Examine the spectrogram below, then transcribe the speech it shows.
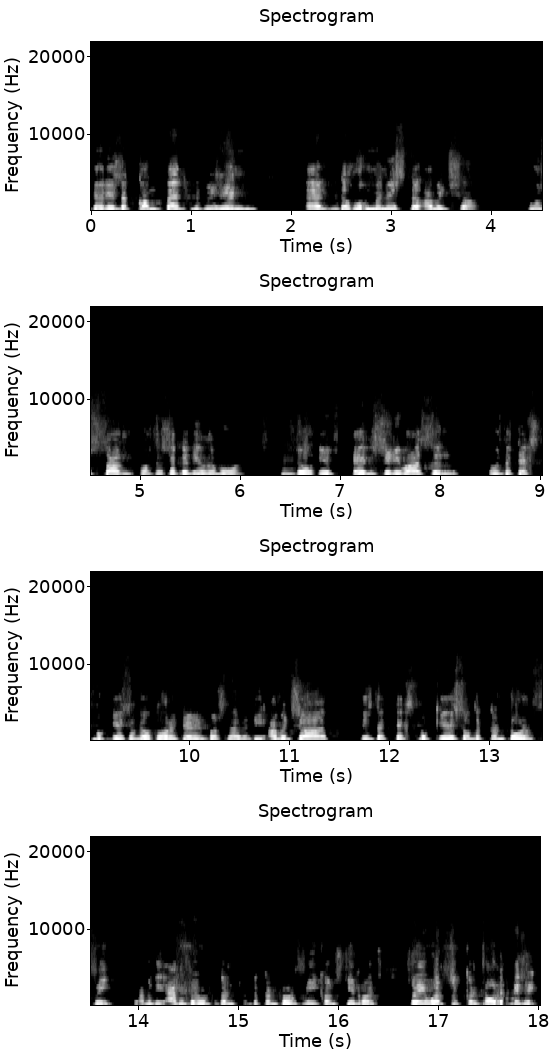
there is a compact between him and the Home Minister Amit Shah, whose son was the secretary of the board. Hmm. So if N. Srinivasan was the textbook case of the authoritarian personality, Amit Shah is the textbook case of the control freak. I mean, the absolute con- the control freak on steroids. So he wants to control everything.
